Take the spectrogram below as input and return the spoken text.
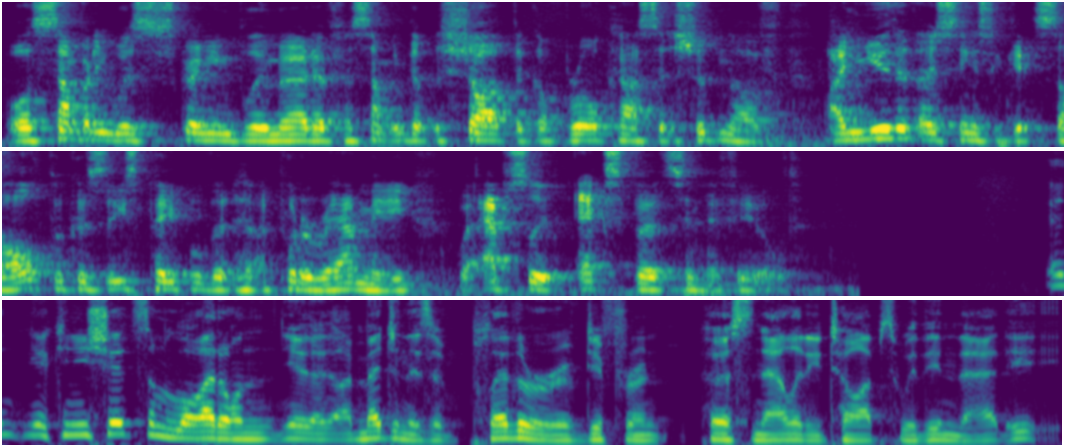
or somebody was screaming blue murder for something that was shot that got broadcast that shouldn't have. I knew that those things would get solved because these people that I put around me were absolute experts in their field. And know, can you shed some light on? You know, I imagine there's a plethora of different personality types within that. It,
